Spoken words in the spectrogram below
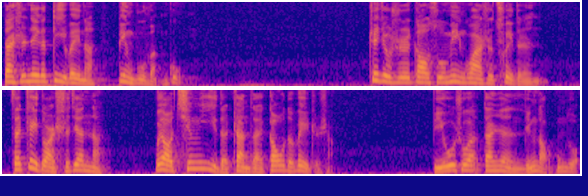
但是那个地位呢并不稳固。这就是告诉命卦是脆的人，在这段时间呢，不要轻易的站在高的位置上，比如说担任领导工作。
